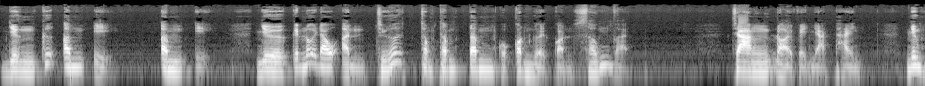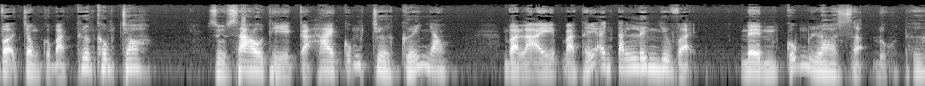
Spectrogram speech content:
nhưng cứ âm ỉ, âm ỉ như cái nỗi đau ẩn chứa trong thâm tâm của con người còn sống vậy. Chàng đòi về nhà Thành nhưng vợ chồng của bà Thương không cho. Dù sao thì cả hai cũng chưa cưới nhau, và lại bà thấy anh ta linh như vậy nên cũng lo sợ đủ thứ.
